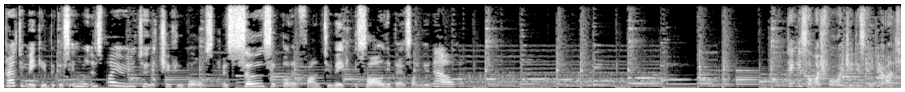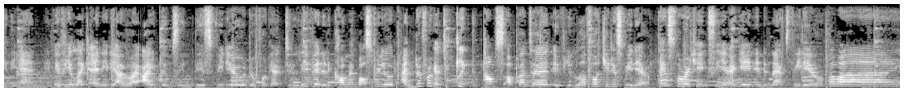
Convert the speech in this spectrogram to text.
Try to make it because it will inspire you to achieve your goals. It's so simple and fun to make. It all depends on you now. You so much for watching this video until the end. If you like any DIY items in this video, don't forget to leave it in the comment box below and don't forget to click the thumbs up button if you love watching this video. Thanks for watching, see you again in the next video. Bye bye!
